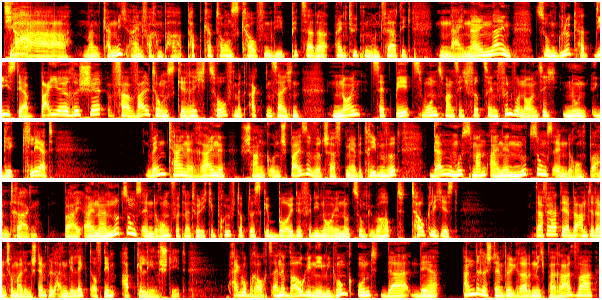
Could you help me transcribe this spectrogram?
Tja, man kann nicht einfach ein paar Pappkartons kaufen, die Pizza da eintüten und fertig. Nein, nein, nein. Zum Glück hat dies der Bayerische Verwaltungsgerichtshof mit Aktenzeichen 9 ZB 221495 nun geklärt. Wenn keine reine Schank- und Speisewirtschaft mehr betrieben wird, dann muss man eine Nutzungsänderung beantragen. Bei einer Nutzungsänderung wird natürlich geprüft, ob das Gebäude für die neue Nutzung überhaupt tauglich ist. Dafür hat der Beamte dann schon mal den Stempel angelegt, auf dem abgelehnt steht. Ergo braucht es eine Baugenehmigung und da der andere Stempel gerade nicht parat war,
